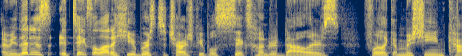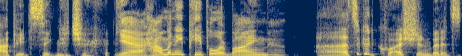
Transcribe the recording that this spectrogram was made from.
I mean, that is it takes a lot of hubris to charge people six hundred dollars for like a machine copied signature. Yeah, how many people are buying that? Uh, that's a good question, but it's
